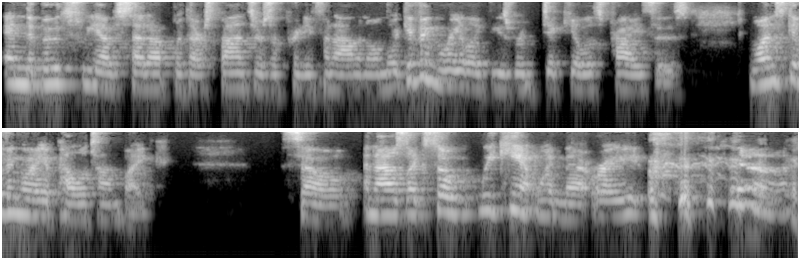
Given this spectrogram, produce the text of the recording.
And the booths we have set up with our sponsors are pretty phenomenal. And they're giving away like these ridiculous prizes. One's giving away a Peloton bike. So, and I was like, so we can't win that, right? yeah.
